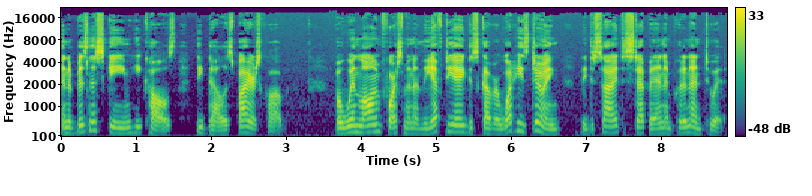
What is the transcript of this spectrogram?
in a business scheme he calls the Dallas Buyers Club. But when law enforcement and the FDA discover what he's doing, they decide to step in and put an end to it,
